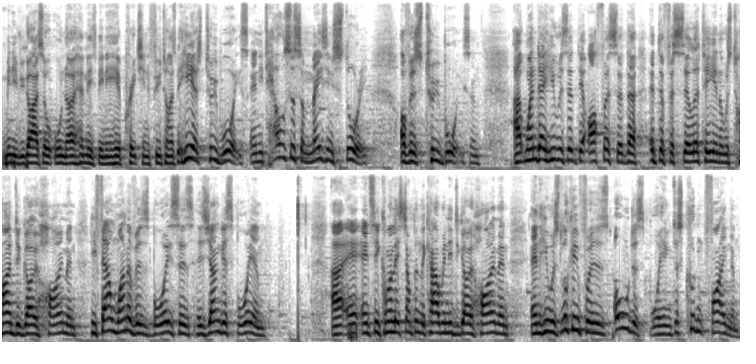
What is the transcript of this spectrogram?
many of you guys all, all know him. He's been here preaching a few times, but he has two boys, and he tells this amazing story of his two boys. And uh, one day he was at the office at the, at the facility, and it was time to go home, and he found one of his boys, his, his youngest boy, and uh, and, and, said, Come on, let's jump in the car. We need to go home. And, and he was looking for his oldest boy and just couldn't find him.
